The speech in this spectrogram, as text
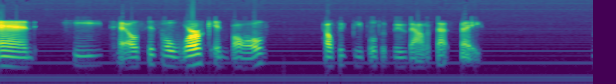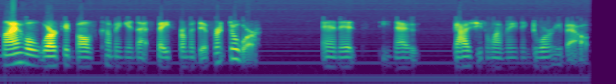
And he tells his whole work involves helping people to move out of that space. My whole work involves coming in that space from a different door. And it's, you know, guys, you don't have anything to worry about.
